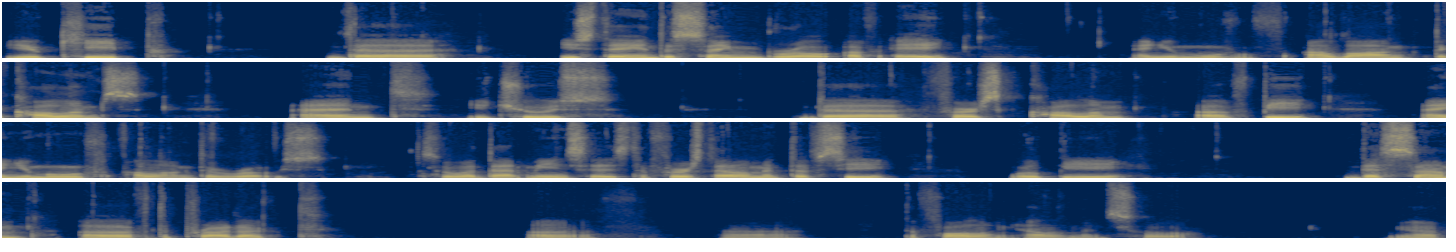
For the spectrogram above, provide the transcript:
you keep the you stay in the same row of A and you move along the columns and you choose the first column of B and you move along the rows. So what that means is the first element of C will be the sum of the product of uh, the following elements. So you have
